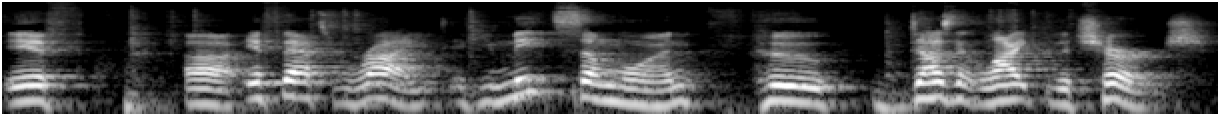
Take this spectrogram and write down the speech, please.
if, uh, if that's right, if you meet someone who doesn't like the church,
